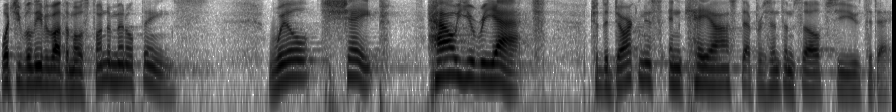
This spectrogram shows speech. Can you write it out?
what you believe about the most fundamental things, will shape how you react to the darkness and chaos that present themselves to you today.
